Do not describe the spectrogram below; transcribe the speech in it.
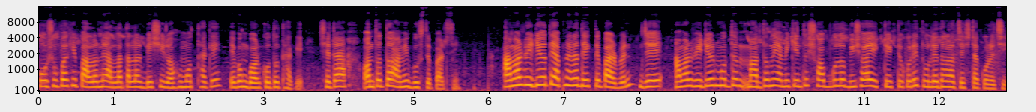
পশু পাখি পালনে আল্লাহ তালার বেশি রহমত থাকে এবং বরকতও থাকে, সেটা অন্তত আমি বুঝতে পারছি। আমার ভিডিওতে আপনারা দেখতে পারবেন যে আমার ভিডিওর মধ্যে, মাধ্যমে আমি কিন্তু সবগুলো বিষয় একটু একটু করে তুলে ধরার চেষ্টা করেছি।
